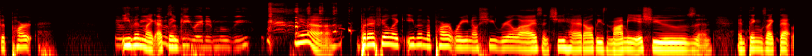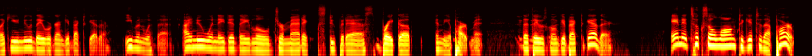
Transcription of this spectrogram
the part It was a even, B- like, it I was think- a B-rated movie. yeah but i feel like even the part where you know she realized and she had all these mommy issues and and things like that like you knew they were gonna get back together even with that. I knew when they did their little dramatic stupid ass breakup in the apartment that they was gonna get back together. And it took so long to get to that part.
